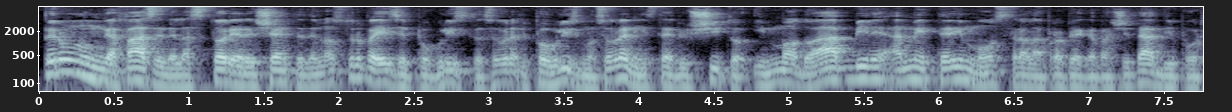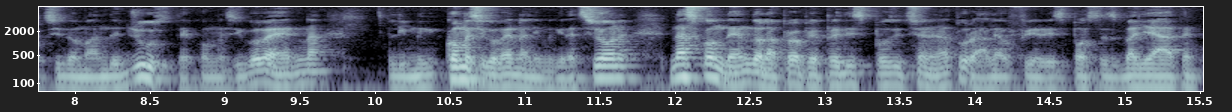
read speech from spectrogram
Per una lunga fase della storia recente del nostro paese il, il populismo sovranista è riuscito in modo abile a mettere in mostra la propria capacità di porsi domande giuste, come si governa, come si governa l'immigrazione, nascondendo la propria predisposizione naturale a offrire risposte sbagliate.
